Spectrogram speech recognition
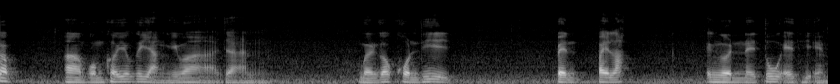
กับอ่าผมเคยยกตัวอย่างนี้ว่าอาจารย์ เหมือนกับคนที่เป็นไปลักเงินในตู้ ATM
